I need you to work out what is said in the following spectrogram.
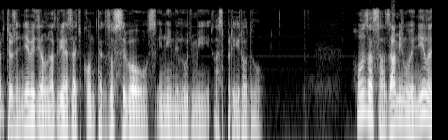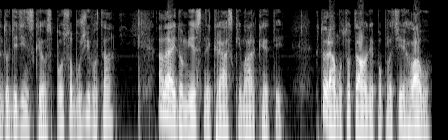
pretože nevedel nadviazať kontakt so sebou, s inými ľuďmi a s prírodou. Honza sa zamiluje nielen do dedinského spôsobu života, ale aj do miestnej krásky Markéty, ktorá mu totálne popletie hlavu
